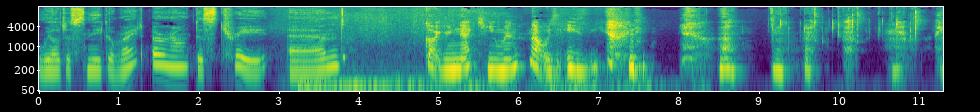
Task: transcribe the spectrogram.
We'll just sneak right around this tree and. Got your neck, human. That was easy.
